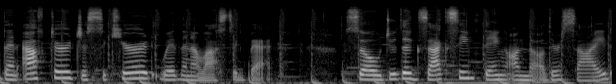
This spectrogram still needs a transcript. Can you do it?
Then after, just secure it with an elastic band. So do the exact same thing on the other side.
